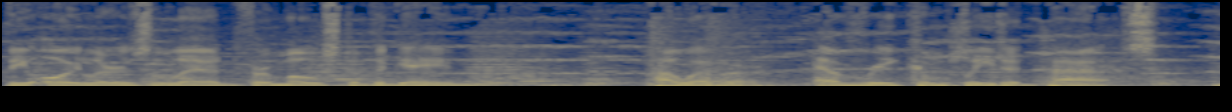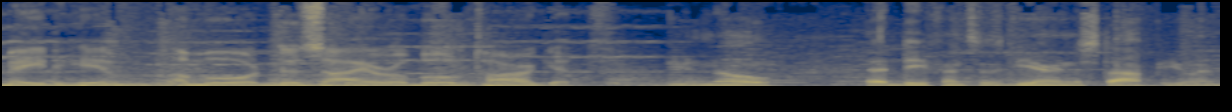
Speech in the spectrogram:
the Oilers led for most of the game. However, every completed pass made him a more desirable target. You know that defense is gearing to stop you, and,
